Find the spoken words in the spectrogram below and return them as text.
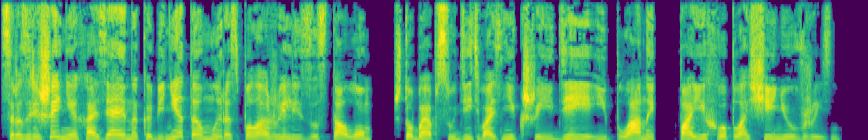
С разрешения хозяина кабинета мы расположились за столом, чтобы обсудить возникшие идеи и планы по их воплощению в жизнь.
